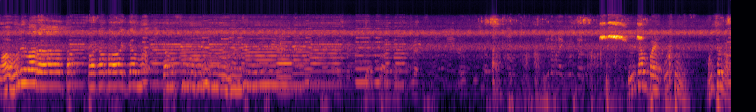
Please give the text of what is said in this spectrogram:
మౌని వర తప్పక భాగ్యమ పీఠం పైన కూర్చుంది ముంచుండ్రం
